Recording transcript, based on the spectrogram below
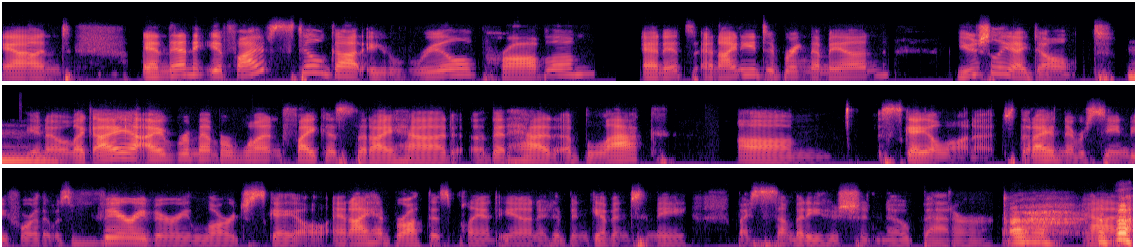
and and then if i've still got a real problem and it's and I need to bring them in. Usually I don't. Mm. You know, like I I remember one ficus that I had uh, that had a black um, scale on it that I had never seen before that was very, very large scale. And I had brought this plant in. It had been given to me by somebody who should know better. Uh. And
